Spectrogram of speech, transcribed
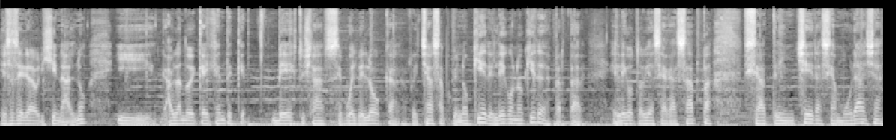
Esa sería la original, ¿no? Y hablando de que hay gente que ve esto y ya se vuelve loca, rechaza porque no quiere, el ego no quiere despertar. El ego todavía se agazapa, se atrinchera, se amuralla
